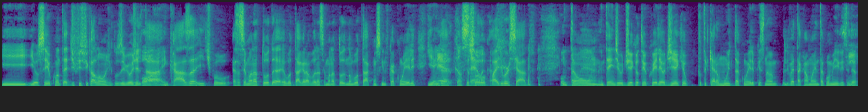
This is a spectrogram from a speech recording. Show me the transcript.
e, e eu sei o quanto é difícil ficar longe. Inclusive, hoje ele tá Porra. em casa e, tipo, essa semana toda eu vou estar gravando a semana toda, não vou estar conseguindo ficar com ele. E ainda merda, cancela, eu sou cara. pai divorciado. Então, merda. entende? O dia que eu tenho com ele é o dia que eu puta, quero muito estar com ele, porque senão ele vai estar com a mãe e não tá comigo, Sim. entendeu?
